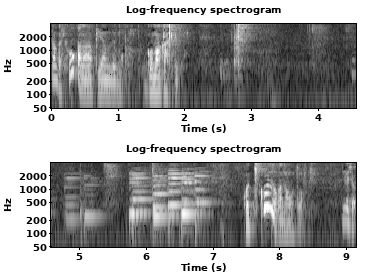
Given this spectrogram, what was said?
なんか弾こうかな、ピアノでも。ごまかし。これ聞こえるのかな、音？よいしょ。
